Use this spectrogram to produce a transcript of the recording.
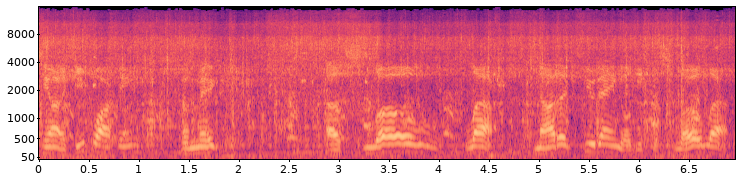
Tiana, keep walking, but make a slow left. Not a cute angle, just a slow left.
